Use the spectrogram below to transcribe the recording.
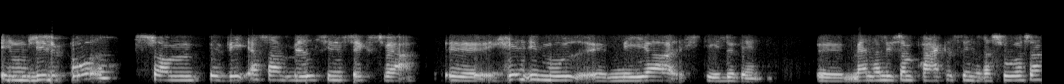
en lille båd, som bevæger sig med sine seks svær øh, hen imod øh, mere stille vand. Øh, man har ligesom pakket sine ressourcer.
